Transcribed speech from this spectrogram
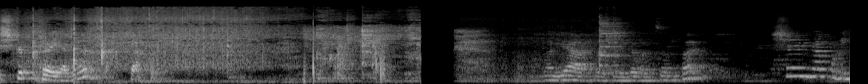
ಇಷ್ಟು ಫ್ರೈ ಆಗ ಸಾಕು ಪಲ್ಯ ಹಾಕ್ಬೇಕು ಒಂದು ಸ್ವಲ್ಪ ಶೇಂಗಾ ಪುಡಿ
